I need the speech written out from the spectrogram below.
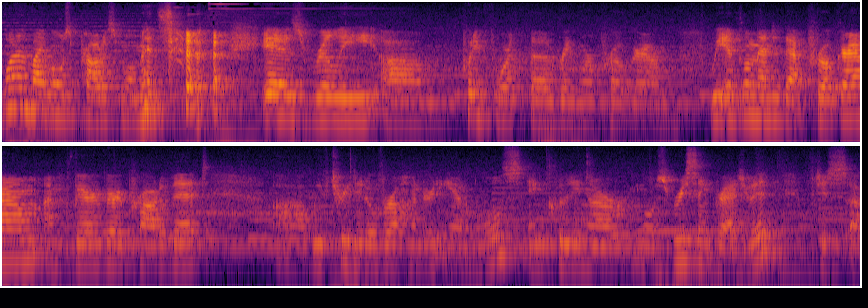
One of my most proudest moments is really um, putting forth the ringworm program. We implemented that program. I'm very, very proud of it. Uh, we've treated over 100 animals, including our most recent graduate, which is uh,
